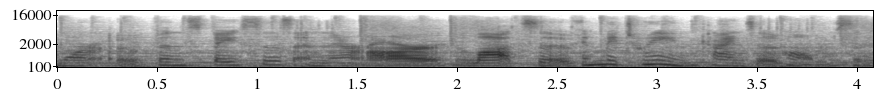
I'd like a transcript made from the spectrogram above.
more open spaces, and there are lots of in-between kinds of homes and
